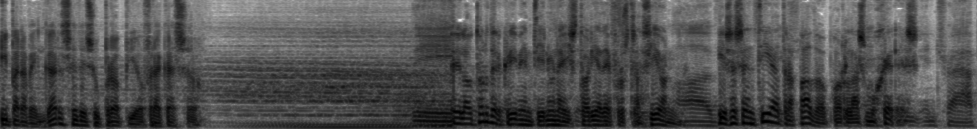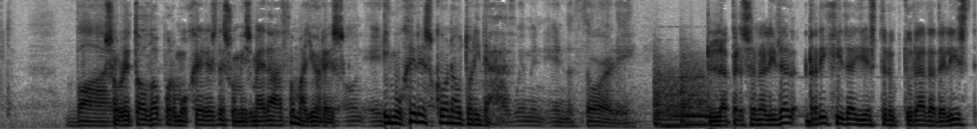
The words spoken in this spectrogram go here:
y para vengarse de su propio fracaso. El autor del crimen tiene una historia de frustración y se sentía atrapado por las mujeres, sobre todo por mujeres de su misma edad o mayores y mujeres con autoridad. La personalidad rígida y estructurada de List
